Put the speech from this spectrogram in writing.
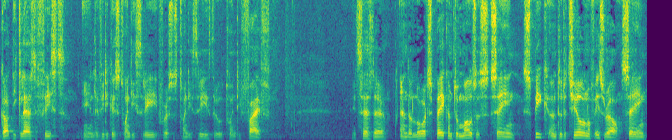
God declares the feast in Leviticus 23, verses 23 through 25. It says there, And the Lord spake unto Moses, saying, Speak unto the children of Israel, saying,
